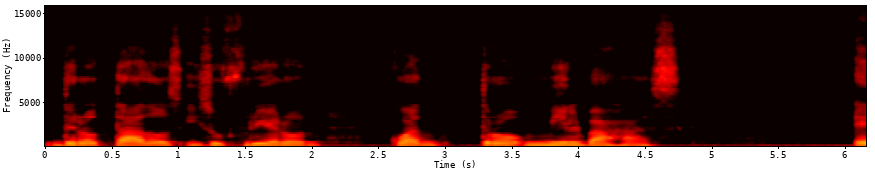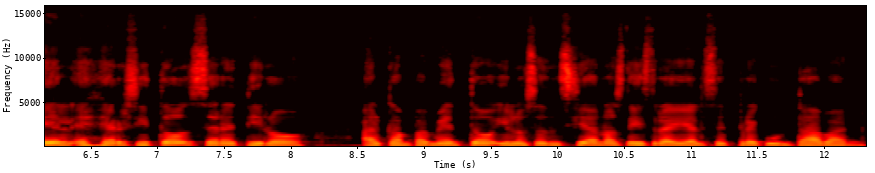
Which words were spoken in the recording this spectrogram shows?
derrotados y sufrieron mil bajas. El ejército se retiró al campamento y los ancianos de Israel se preguntaban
